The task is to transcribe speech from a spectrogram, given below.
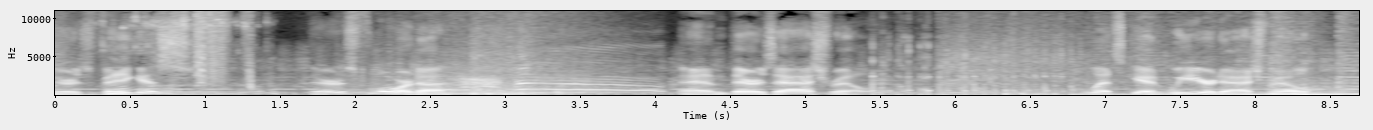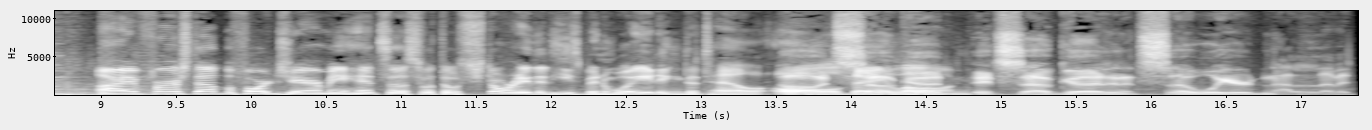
there's Vegas, there's Florida, and there's Asheville. Let's get weird, Asheville. All right, first up, before Jeremy hits us with the story that he's been waiting to tell all oh, it's day so long. Good. It's so good and it's so weird, and I love it.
